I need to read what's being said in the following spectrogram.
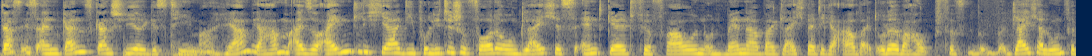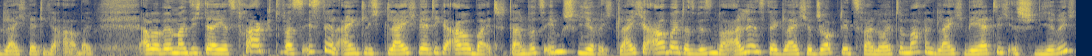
Das ist ein ganz, ganz schwieriges Thema. Ja, wir haben also eigentlich ja die politische Forderung gleiches Entgelt für Frauen und Männer bei gleichwertiger Arbeit oder überhaupt für gleicher Lohn für gleichwertige Arbeit. Aber wenn man sich da jetzt fragt, was ist denn eigentlich gleichwertige Arbeit, dann wird es eben schwierig. Gleiche Arbeit, das wissen wir alle, ist der gleiche Job, den zwei Leute machen. Gleichwertig ist schwierig.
